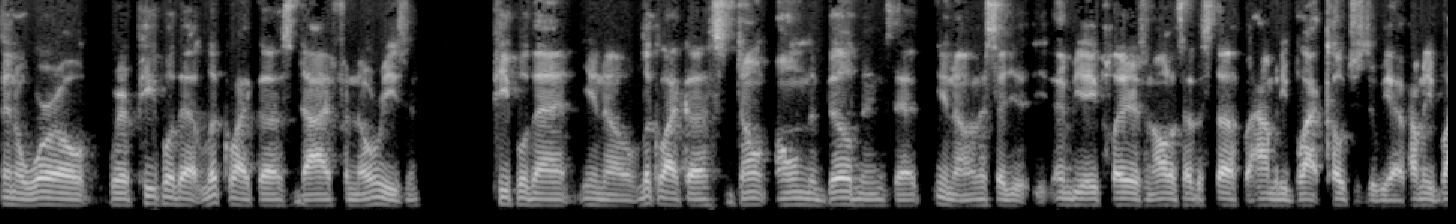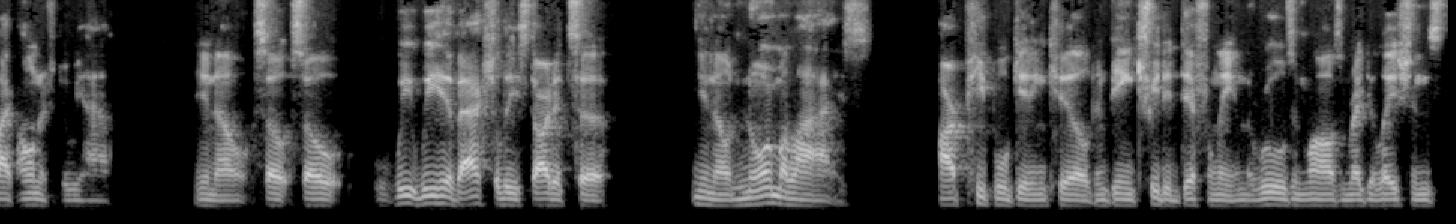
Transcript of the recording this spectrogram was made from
in a world where people that look like us die for no reason. People that you know look like us don't own the buildings that you know and I said NBA players and all this other stuff but how many black coaches do we have? How many black owners do we have? You know so so we we have actually started to you know normalize our people getting killed and being treated differently and the rules and laws and regulations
